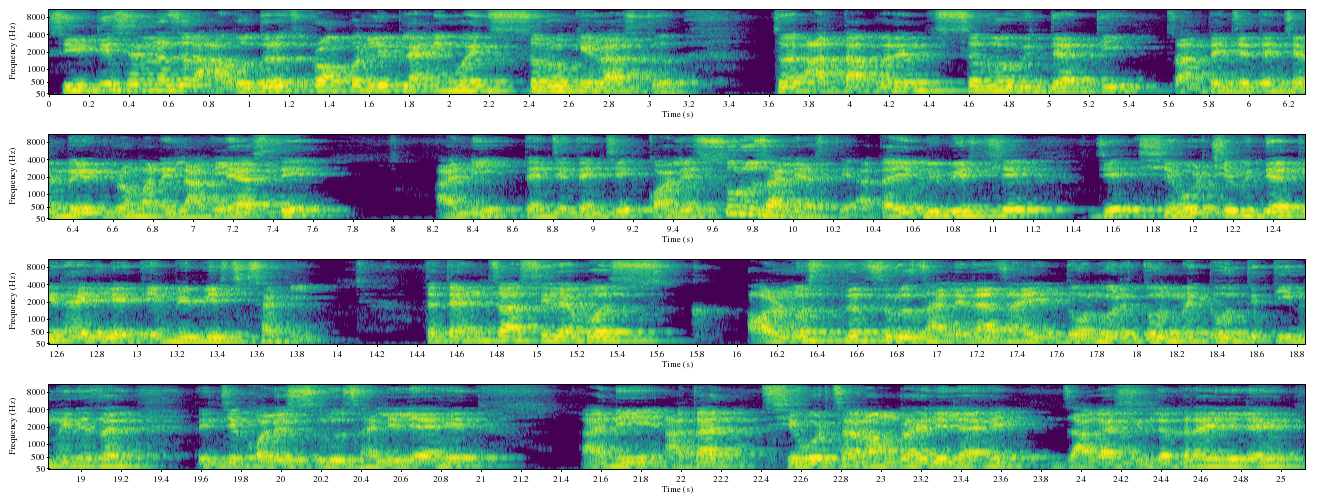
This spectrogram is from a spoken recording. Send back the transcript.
सीईटी सेलनं जर अगोदरच प्रॉपरली प्लॅनिंग वाईज सर्व केलं असतं तर आतापर्यंत सर्व विद्यार्थी त्यांच्या त्यांच्या मेरिटप्रमाणे लागले असते आणि त्यांचे त्यांचे कॉलेज सुरू झाले असते. आता एम बी बी एसचे जे शेवटचे विद्यार्थी राहिलेले आहेत एम बी बी एसचे साठी तर त्यांचा सिलेबस ऑलमोस्ट तर सुरू झालेलाच आहे. दोन वर दोन महिने दोन ते तीन महिने झाले त्यांचे कॉलेज सुरू झालेले आहेत. आणि आता शेवटचा राऊंड राहिलेला आहे. जागा शिल्लक राहिलेल्या आहेत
